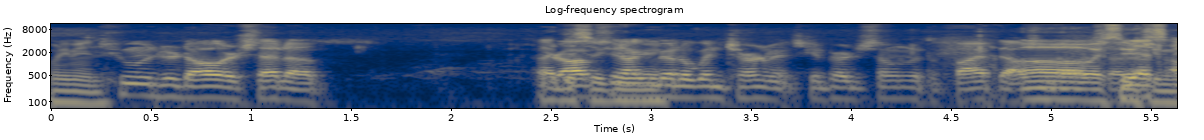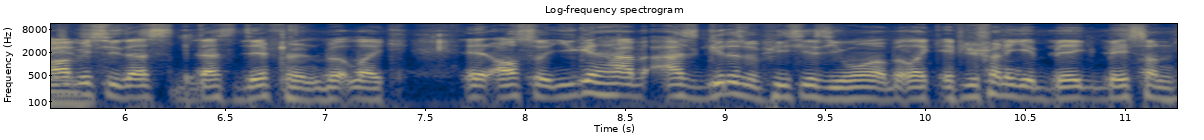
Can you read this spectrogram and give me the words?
do you mean? two hundred dollar setup. I You're obviously not gonna be able to win tournaments compared to someone with a five thousand. Oh, I see what Yes, you mean. obviously that's that's different, but like it also you can have as good of a PC as you want, but like if you're trying to get big based on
